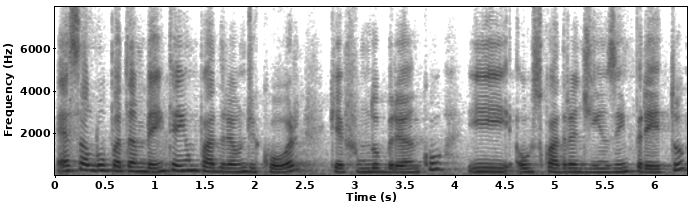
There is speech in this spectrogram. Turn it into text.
Essa lupa também tem um padrão de cor, que é fundo branco e os quadradinhos em preto.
